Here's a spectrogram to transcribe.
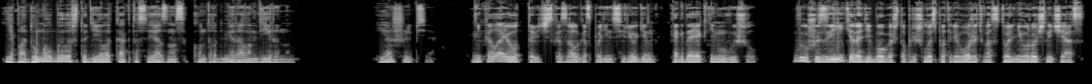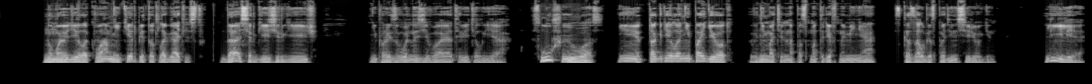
Я подумал было, что дело как-то связано с контр-адмиралом Виреном. Я ошибся. «Николай Оттович», — сказал господин Серегин, когда я к нему вышел. «Вы уж извините, ради бога, что пришлось потревожить вас столь неурочный час. Но мое дело к вам не терпит отлагательств. Да, Сергей Сергеевич, Непроизвольно зевая, ответил я. «Слушаю вас». «Нет, так дело не пойдет», внимательно посмотрев на меня, сказал господин Серегин. «Лилия».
